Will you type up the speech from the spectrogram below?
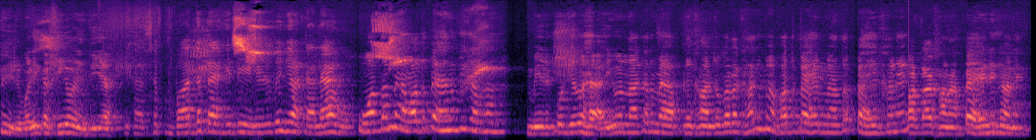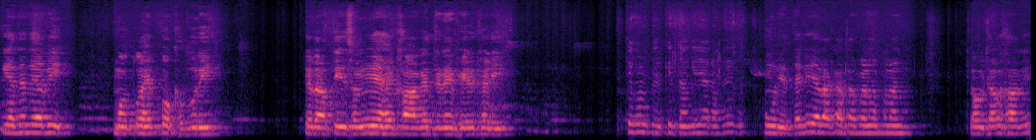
ਭੀੜ ਬੜੀ ਇਕੱਠੀ ਹੋ ਜਾਂਦੀ ਆ। ਬਸ ਵੱਧ ਪੈਸੇ ਦੇ ਤੇ ਤੁਸੀਂ ਆਟਾ ਲੈ ਆਵੋ। ਉਹ ਆਂਦਾ ਮੈਂ ਵੱਧ ਪੈਸੇ ਨੂੰ ਕੀ ਕਰਨਾ? ਮੇਰੇ ਕੋਲ ਜਦੋਂ ਹੈ ਹੀ ਉਹ ਨਾ ਕਰ ਮੈਂ ਆਪਣੇ ਖਾਣ ਜੋਗਾ ਰੱਖਾਂ ਮੈਂ ਵੱਧ ਪੈਸੇ ਮੈਂ ਤਾਂ ਪੈਸੇ ਖਾਣੇ ਆਟਾ ਖਾਣਾ ਪੈਸੇ ਨਹੀਂ ਖਾਣੇ। ਕੀ ਕਹਿੰਦੇ ਆ ਵੀ ਮੌਤੋਂ ਇਹ ਭੁੱਖ ਬੁਰੀ ਤੇ ਰਾਤੀ ਸਮਝੇ ਇਹ ਖਾ ਕੇ ਦਿਨੇ ਫੇਰ ਖੜੀ। ਤੇ ਹੁਣ ਫਿਰ ਕਿਦਾਂ ਗੁਜ਼ਾਰਾ ਹੋਏਗਾ? ਹੁਣ ਇੱਦਾਂ ਗੁਜ਼ਾਰਾ ਕਰਨਾ ਪੈਣਾ ਆਪਣਾ ਚੌਲ ਚਾਲ ਖਾ ਕੇ।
